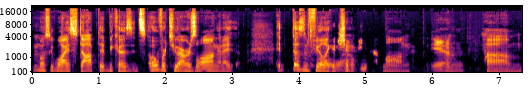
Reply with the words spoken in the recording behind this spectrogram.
mostly why i stopped it because it's over two hours long and i it doesn't feel like Oh, it should be that long Yeah. Mm. um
